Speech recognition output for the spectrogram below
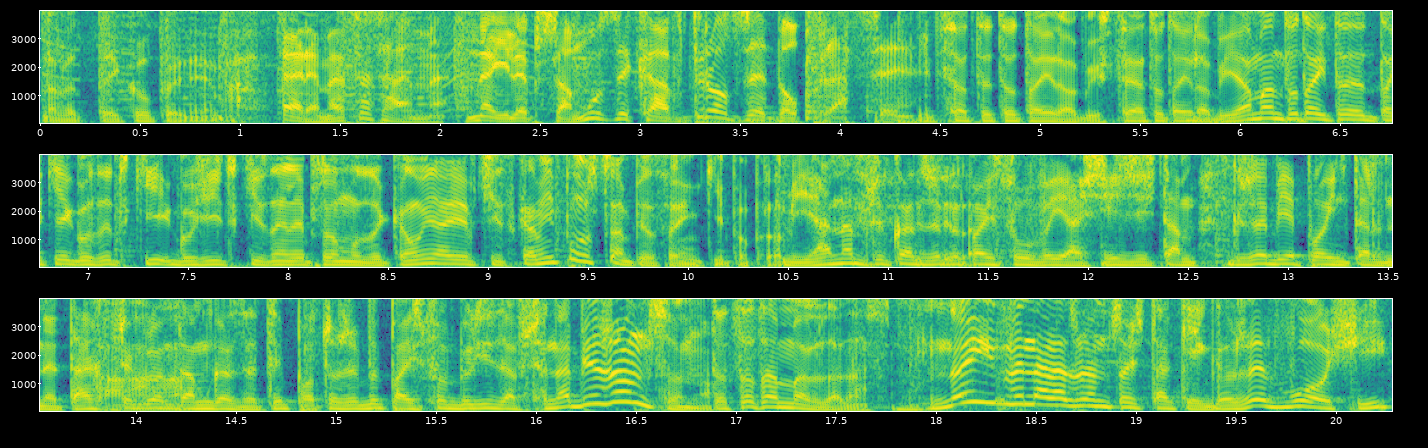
nawet tej kupy nie ma. RMF FM. Najlepsza muzyka w drodze do pracy. I co ty tutaj robisz? Co ja tutaj robię? Ja mam tutaj te takie guzyczki, guziczki z najlepszą muzyką, ja je wciskam i puszczam piosenki po prostu. Ja na przykład, żeby Państwu wyjaśnić, gdzieś tam grzebię po internetach, przeglądam gazety po to, żeby Państwo byli zawsze na bieżąco. No. To co tam masz dla nas? No i wynalazłem coś takiego, że Włosi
